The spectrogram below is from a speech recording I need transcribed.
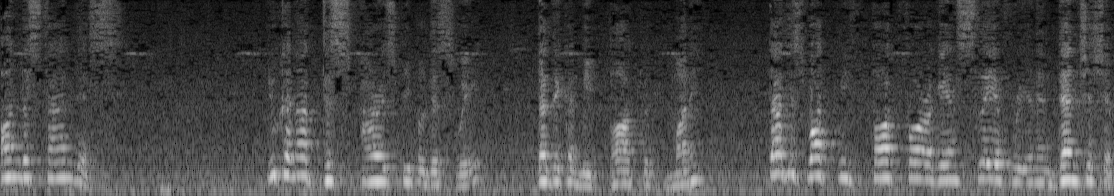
Understand this. You cannot disparage people this way, that they can be bought with money. That is what we fought for against slavery and indentureship.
